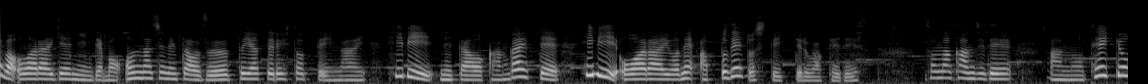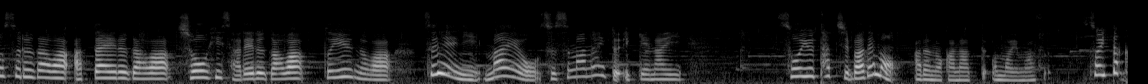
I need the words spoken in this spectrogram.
えばお笑い芸人でも同じネタをずっとやってる人っていない。日々ネタを考えて日々お笑いをねアップデートしていってるわけです。そんな感じであの提供する側与える側消費される側というのは常に前を進まないといけない。そういう立場でもあるのかなって思います。そういった観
